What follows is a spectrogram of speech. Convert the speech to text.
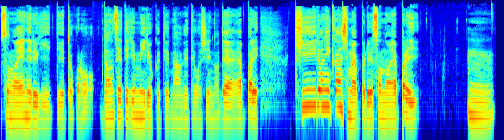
そのエネルギーっていうところ、男性的魅力っていうのを上げてほしいので、やっぱり黄色に関してもやっぱりその、やっぱり、うん、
